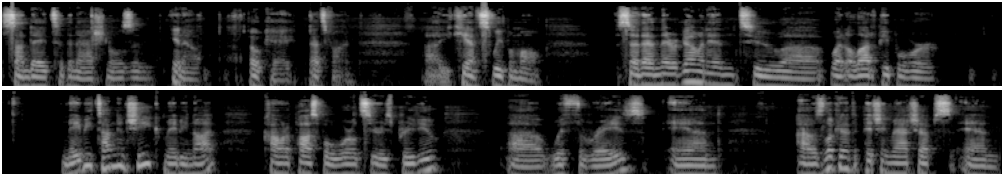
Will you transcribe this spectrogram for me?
Sunday to the Nationals, and you know, okay, that's fine. Uh, you can't sweep them all. So then they were going into uh, what a lot of people were maybe tongue in cheek, maybe not, calling a possible World Series preview uh, with the Rays. And I was looking at the pitching matchups, and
